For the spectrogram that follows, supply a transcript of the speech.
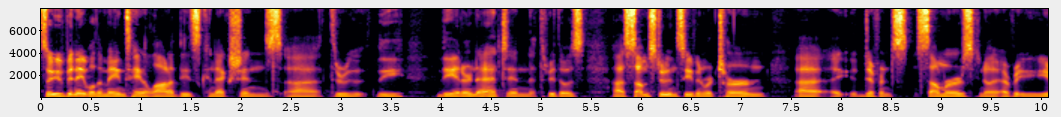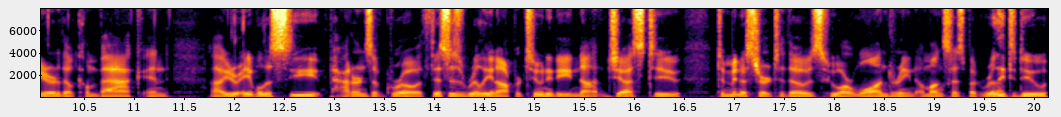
So you've been able to maintain a lot of these connections uh, through the the internet and through those. Uh, some students even return uh, different summers. You know, every year they'll come back, and uh, you're able to see patterns of growth. This is really an opportunity, not just to to minister to those who are wandering amongst us, but really to do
